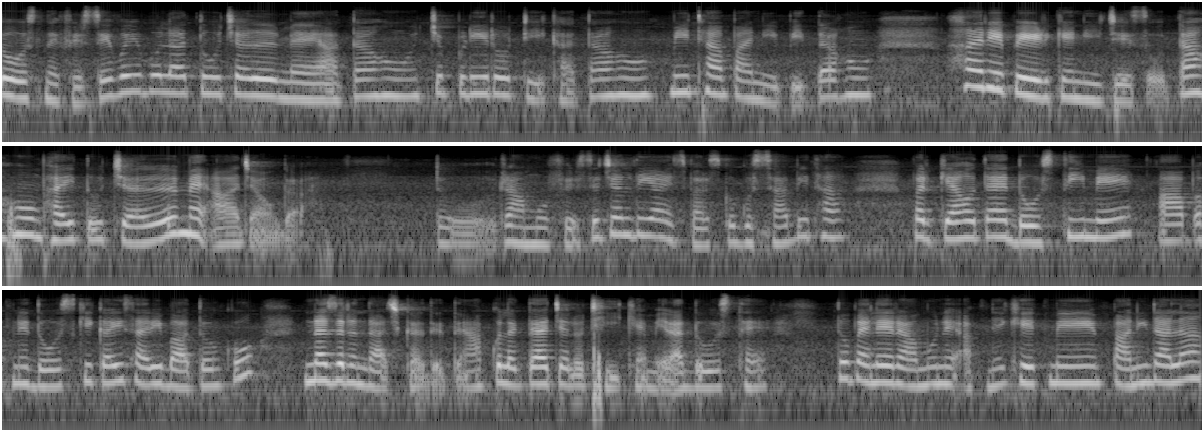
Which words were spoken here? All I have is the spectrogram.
तो उसने फिर से वही बोला, तू चल, मैं आता हूँ, चुपड़ी रोटी खाता हूँ, मीठा पानी पीता हूँ, हरे पेड़ के नीचे सोता हूँ। भाई तू चल, मैं आ जाऊँगा। तो रामू फिर से चल दिया। इस बार उसको गुस्सा भी था। पर क्या होता है, दोस्ती में आप अपने दोस्त की कई सारी बातों को नज़रअंदाज कर देते हैं। आपको लगता है, चलो ठीक है, मेरा दोस्त है। तो पहले रामू ने अपने खेत में पानी डाला,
